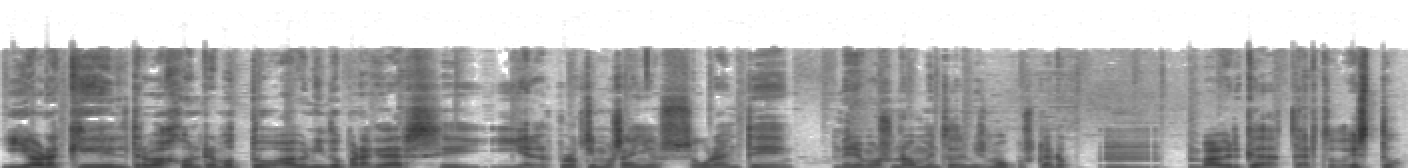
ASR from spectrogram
Y ahora que el trabajo en remoto ha venido para quedarse y en los próximos años seguramente veremos un aumento del mismo, pues claro, mm, va a haber que adaptar todo esto.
